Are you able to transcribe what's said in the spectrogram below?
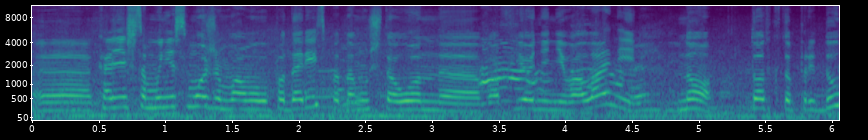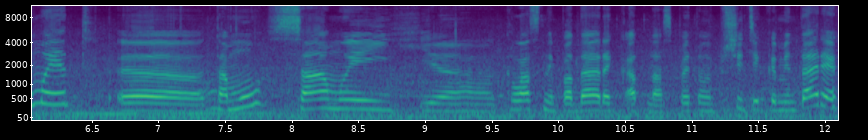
э, конечно, мы не сможем вам его подарить, потому что он э, в Афьоне, не в Алании, но тот, кто придумает, э, тому самый классный подарок от нас. Поэтому пишите в комментариях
